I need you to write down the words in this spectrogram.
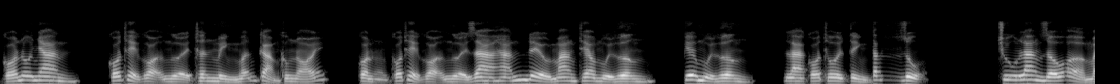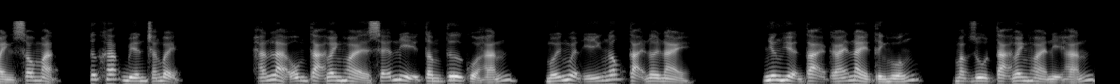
có nô nhan, có thể gọi người thân mình mẫn cảm không nói, còn có thể gọi người ra hắn đều mang theo mùi hương, kia mùi hương, là có thôi tình tác dụng. Chu lang giấu ở mảnh sau mặt, tức khắc biến trắng bệnh. Hắn là ôm tạ hoanh hoài sẽ nị tâm tư của hắn, mới nguyện ý ngốc tại nơi này. Nhưng hiện tại cái này tình huống, mặc dù tạ hoanh hoài nị hắn,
